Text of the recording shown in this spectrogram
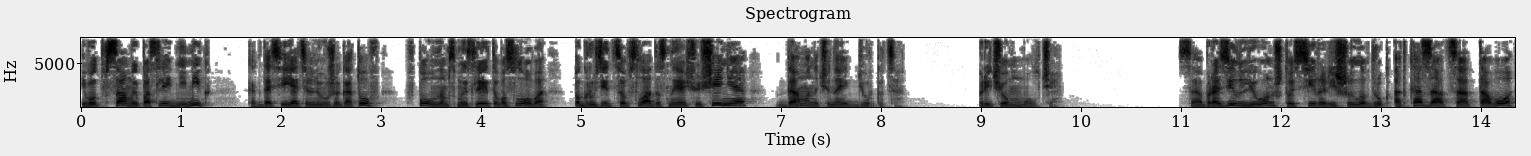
И вот в самый последний миг, когда сиятельный уже готов, в полном смысле этого слова, погрузиться в сладостные ощущения, дама начинает дергаться. Причем молча. Сообразил ли он, что Сира решила вдруг отказаться от того,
